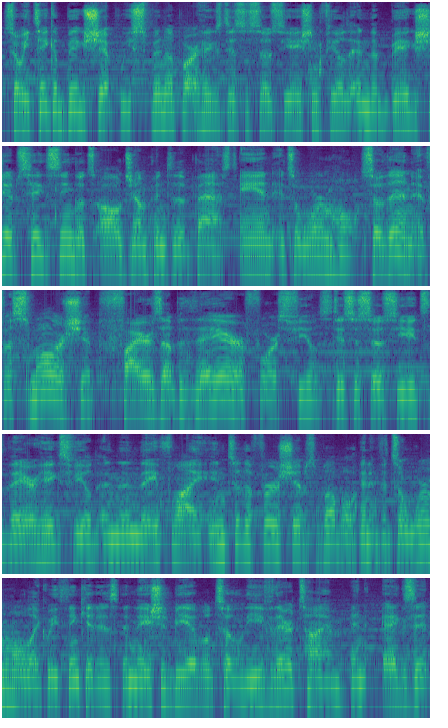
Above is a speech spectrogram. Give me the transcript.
So we take a big ship, we spin up our Higgs dissociation field, and the big ship's Higgs singlets all jump into the past. And it's a wormhole. So then, if a smaller ship fires up their force fields, disassociates their Higgs field, and then they fly into the first ship's bubble, and if it's a wormhole like we think it is, then they should be able to leave their time and exit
